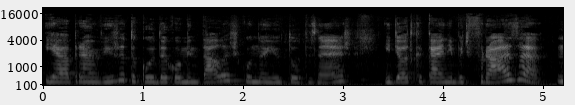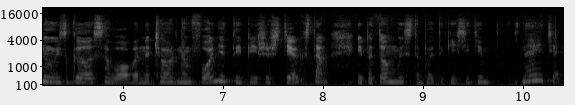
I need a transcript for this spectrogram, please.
я прям вижу такую документалочку на YouTube, знаешь, идет какая-нибудь фраза, ну, из голосового на черном фоне, ты пишешь текстом, и потом мы с тобой такие сидим. Знаете,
